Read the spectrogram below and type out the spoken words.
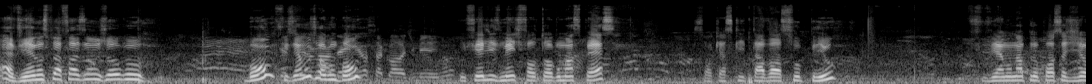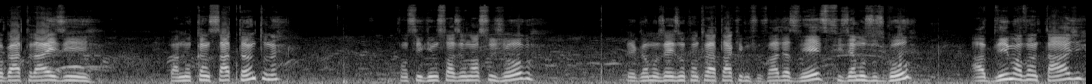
É, viemos para fazer um jogo bom, fizemos um jogo bom. Infelizmente faltou algumas peças, só que as que estavam supriu. Viemos na proposta de jogar atrás e para não cansar tanto, né? Conseguimos fazer o nosso jogo. Pegamos eles no contra-ataque várias vezes, fizemos os gols, abrimos a vantagem.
